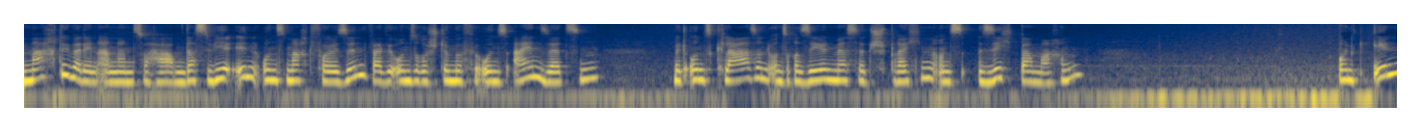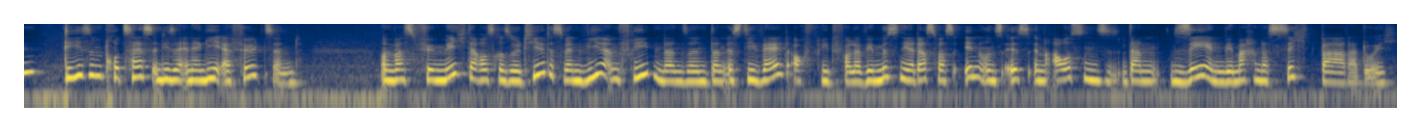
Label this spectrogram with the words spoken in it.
Macht über den anderen zu haben, dass wir in uns machtvoll sind, weil wir unsere Stimme für uns einsetzen, mit uns klar sind, unsere Seelenmessage sprechen, uns sichtbar machen und in diesem Prozess, in dieser Energie erfüllt sind. Und was für mich daraus resultiert, ist, wenn wir im Frieden dann sind, dann ist die Welt auch friedvoller. Wir müssen ja das, was in uns ist, im Außen dann sehen. Wir machen das sichtbar dadurch.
